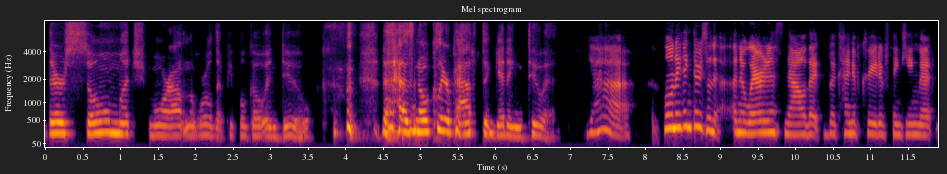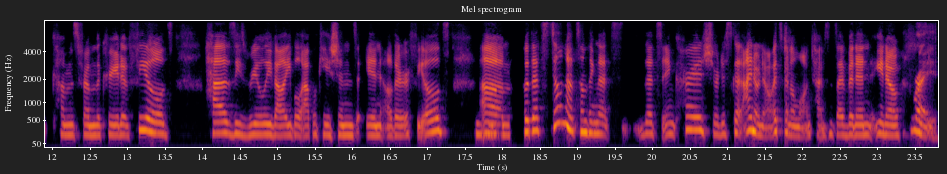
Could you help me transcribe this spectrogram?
there's so much more out in the world that people go and do that has no clear path to getting to it. Yeah well, and I think there's an, an, awareness now that the kind of creative thinking that comes from the creative fields has these really valuable applications in other fields. Mm-hmm. Um, but that's still not something that's that's encouraged or discussed. I don't know. It's been a long time since I've been in, you know, right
